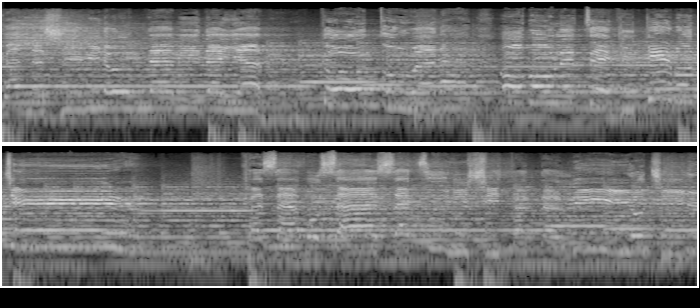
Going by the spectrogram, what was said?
悲しみの涙やことはな溺れてく気持ち。傘をささつに滴り落ちる。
